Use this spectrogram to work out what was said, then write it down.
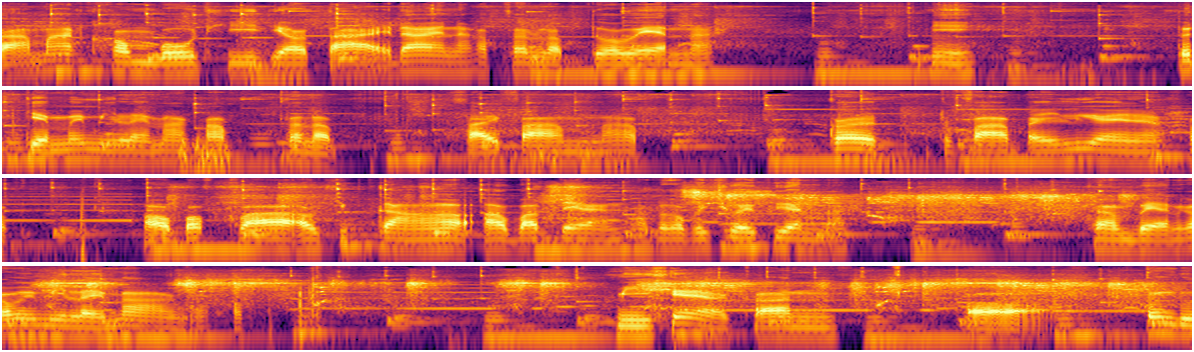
สามารถคอมโบทีเดียวตายได้นะครับสำหรับตัวแวนนะ นี่ ต้นเกมไม่มีอะไรมากครับสำหรับสายฟาร์มนะครับ ก็จะฟาร์มไปเรื่อยนะครับ เอาบัฟฟ้าเอาคลิปกลางเอาบัฟแดงครับแล้วก็ไปช่วยเพื่อนนะ ตามแบนก็ไม่มีอะไรมากนะครับ มีแค่การอ่อต้องดู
